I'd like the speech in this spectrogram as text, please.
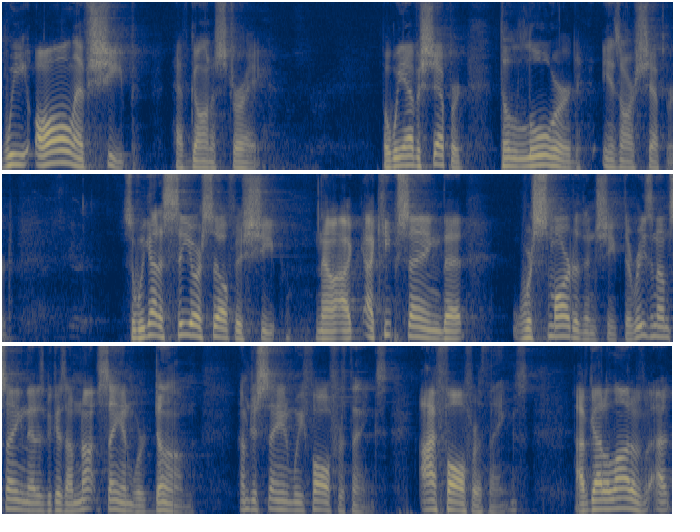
we all have sheep have gone astray. But we have a shepherd. The Lord is our shepherd. So we got to see ourselves as sheep. Now, I, I keep saying that we're smarter than sheep. The reason I'm saying that is because I'm not saying we're dumb. I'm just saying we fall for things. I fall for things. I've got a lot of, I,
